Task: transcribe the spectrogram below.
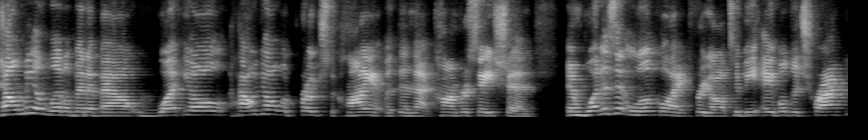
Tell me a little bit about what y'all, how y'all approach the client within that conversation. And what does it look like for y'all to be able to track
